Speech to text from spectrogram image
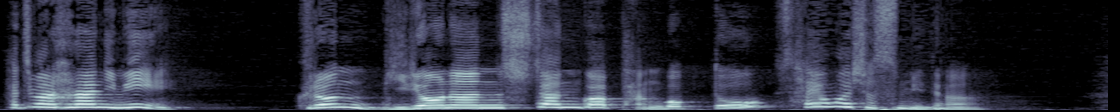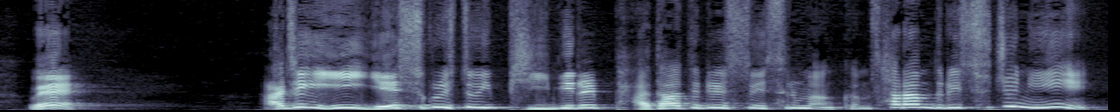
하지만 하나님이 그런 미련한 수단과 방법도 사용하셨습니다. 왜? 아직 이 예수 그리스도의 비밀을 받아들일 수 있을 만큼 사람들이 수준이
